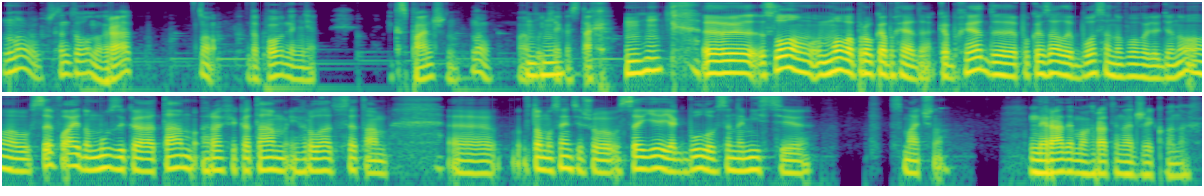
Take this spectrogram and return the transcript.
Ну, standalone гра, ну, доповнення, expansion, ну, мабуть, Мгм. якось так. Угу. Е, словом, мова про Cuphead а. Cuphead е, показали боса нового льодяного. Все файно, музика там, графіка там, ігролад, все там. Е, в тому сенсі, що все є, як було, все на місці смачно. Не радимо грати на джойконах.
